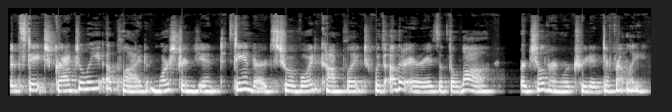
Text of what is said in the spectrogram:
But states gradually applied more stringent standards to avoid conflict with other areas of the law where children were treated differently.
